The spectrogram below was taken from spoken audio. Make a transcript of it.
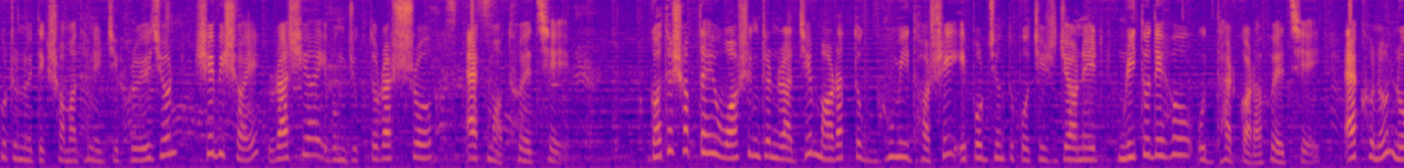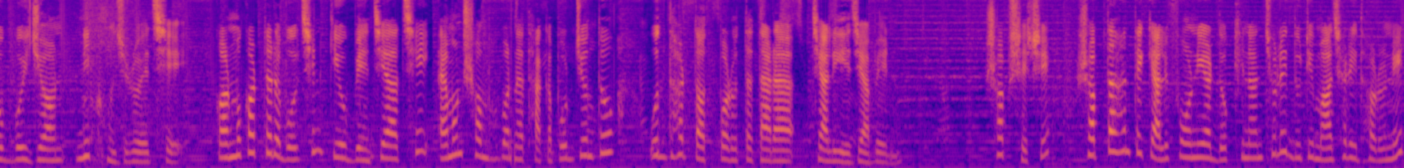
কূটনৈতিক সমাধানের যে প্রয়োজন, সে বিষয়ে রাশিয়া এবং যুক্তরাষ্ট্র একমত হয়েছে। গত সপ্তাহে ওয়াশিংটন রাজ্যে মারাত্মক ভূমি ধসে এ পর্যন্ত পঁচিশ জনের মৃতদেহ উদ্ধার করা হয়েছে। এখনও নব্বই জন নিখোঁজ রয়েছে। কর্মকর্তারা বলছেন, কেউ বেঁচে আছে, এমন সম্ভাবনা থাকা পর্যন্ত উদ্ধার তৎপরতা তারা চালিয়ে যাবেন। সবশেষে সপ্তাহান্তে ক্যালিফোর্নিয়ার দক্ষিণাঞ্চলে দুটি মাঝারি ধরনের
